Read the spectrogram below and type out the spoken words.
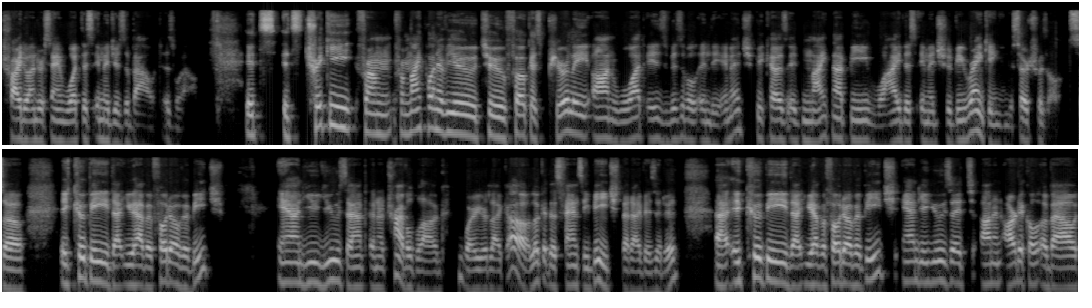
try to understand what this image is about as well. It's, it's tricky from, from my point of view to focus purely on what is visible in the image, because it might not be why this image should be ranking in the search results. So it could be that you have a photo of a beach, and you use that in a travel blog where you're like, oh, look at this fancy beach that I visited. Uh, it could be that you have a photo of a beach and you use it on an article about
